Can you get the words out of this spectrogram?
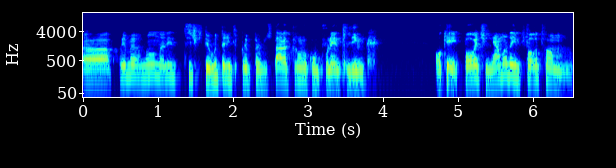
а, примерно, нали, всичките рутери ти предоставят примерно компонент линк. Окей, повече няма да импортвам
